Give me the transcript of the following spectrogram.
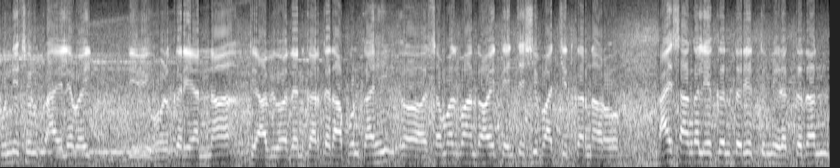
पुण्यशुल्क अहिल्याबाई देवी होळकर यांना ते अभिवादन करतात. आपण काही समाज बांधव आहेत त्यांच्याशी बातचीत करणार आहोत. काय सांगाल एकंदरीत तुम्ही रक्तदान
